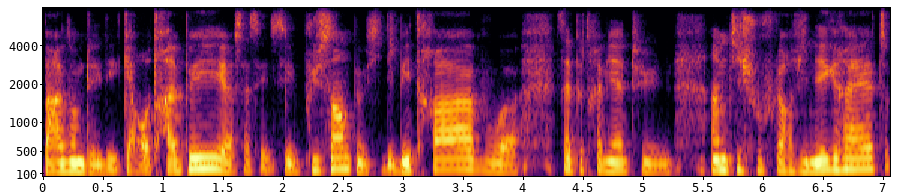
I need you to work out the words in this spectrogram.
par exemple des, carottes râpées, ça c'est le plus simple, mais aussi des betteraves, ou ça peut très bien être un petit chou-fleur vinaigrette,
